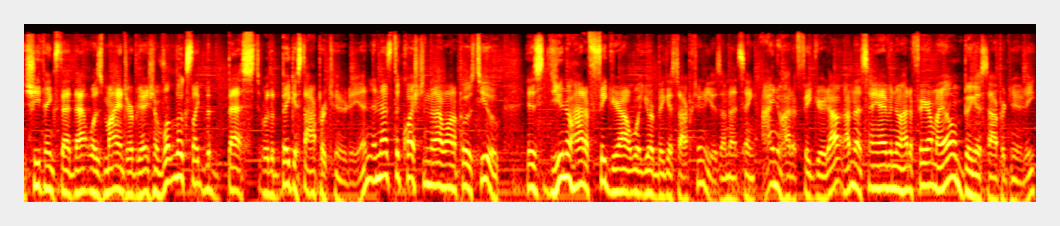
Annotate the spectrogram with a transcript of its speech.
she thinks that that was my interpretation of what looks like the best or the biggest opportunity. And, and that's the question that I want to pose to you is do you know how to figure out what your biggest opportunity is? I'm not saying I know how to figure it out. I'm not saying I even know how to figure out my own biggest opportunity,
